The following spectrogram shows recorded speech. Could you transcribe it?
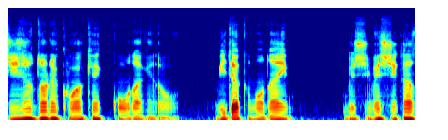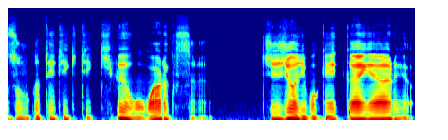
自助努力は結構だけど、見たくもない虫飯画像が出てきて気分を悪くする。事情にも限界があるよ。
